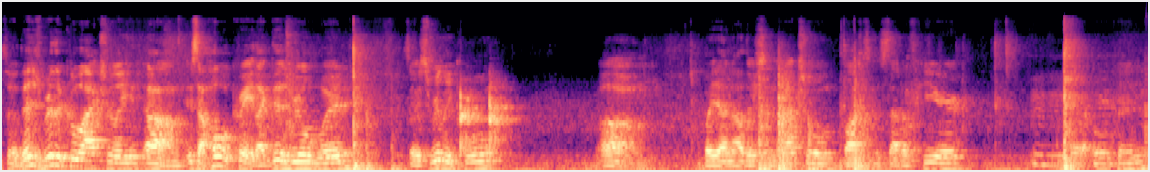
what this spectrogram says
So this is really cool actually. Um, it's a whole crate, like this is real wood. So it's really cool. Um, but yeah, now there's an actual box inside of here. Mm -hmm. Gotta open.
